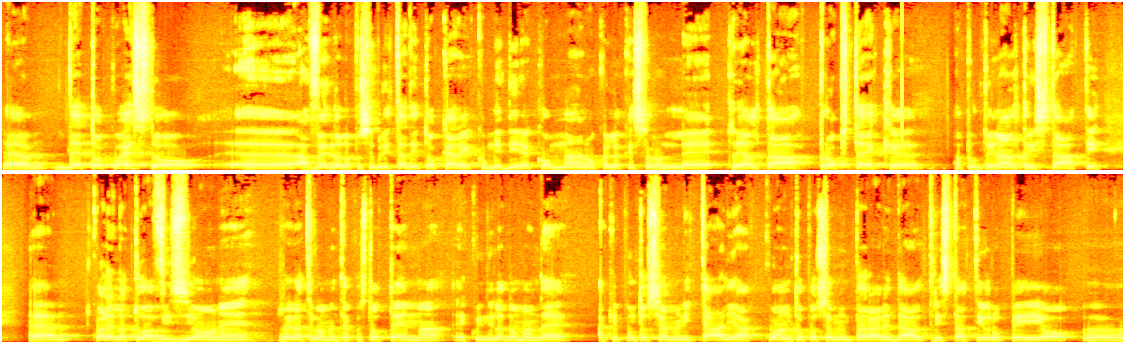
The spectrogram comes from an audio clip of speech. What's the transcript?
Eh, detto questo, eh, avendo la possibilità di toccare, come dire, con mano quelle che sono le realtà prop tech appunto in altri stati, eh, qual è la tua visione relativamente a questo tema? E quindi la domanda è a che punto siamo in Italia, quanto possiamo imparare da altri stati europei o eh,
